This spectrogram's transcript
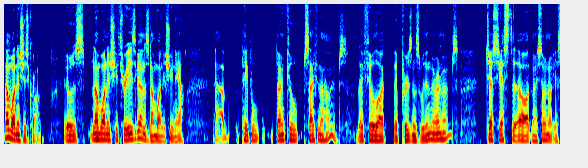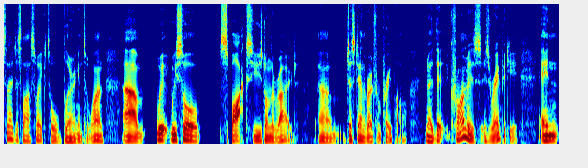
Number one issue is crime. It was number one issue three years ago, and it's number one issue now. Uh, people don't feel safe in their homes. They feel like they're prisoners within their own homes. Just yesterday, oh no, sorry, not yesterday, just last week. It's all blurring into one. Um, we we saw spikes used on the road, um, just down the road from Prepol. You know, the crime is is rampant here, and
